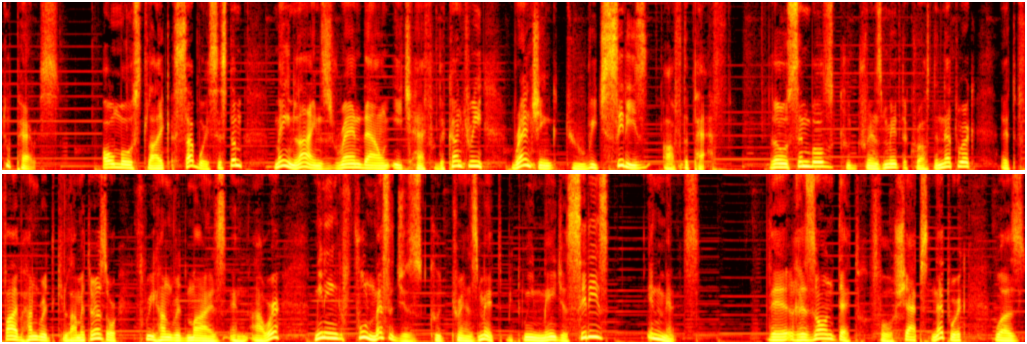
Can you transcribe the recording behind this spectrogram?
to Paris. Almost like a subway system, main lines ran down each half of the country, branching to reach cities off the path. Those symbols could transmit across the network at 500 kilometers or 300 miles an hour, meaning full messages could transmit between major cities in minutes. The raison d'etre for Chappe's network was,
